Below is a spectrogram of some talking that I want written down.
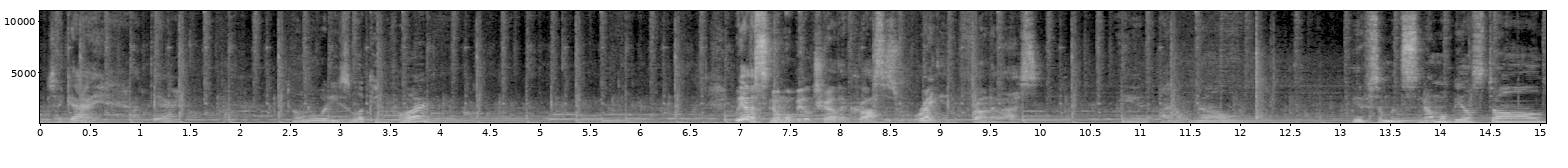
there's a guy out there. Don't know what he's looking for. We have a snowmobile trail that crosses right in front of us. And I don't know if someone's snowmobile stalled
